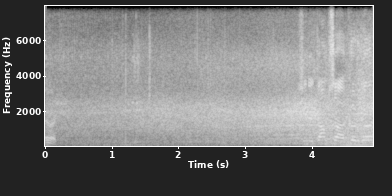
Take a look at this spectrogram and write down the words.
Evet. Şimdi tam sağ kırdı.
